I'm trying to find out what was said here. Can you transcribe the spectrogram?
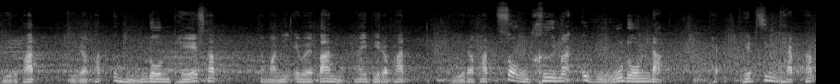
พีรพัฒน์พีรพัฒน์โอ้โหโดนเพสครับจังหวะนี้เอเวอร์ตันให้พีรพัฒน์พีรพัฒน์ส่งคืนมาโอ้โหโดนดักเพสซิ่งแท็บครับ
